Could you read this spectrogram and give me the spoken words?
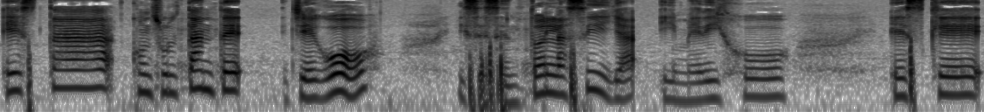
esta consultante llegó y se sentó en la silla y me dijo, es que,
